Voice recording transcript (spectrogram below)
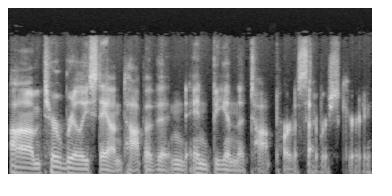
Um, to really stay on top of it and, and be in the top part of cybersecurity.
